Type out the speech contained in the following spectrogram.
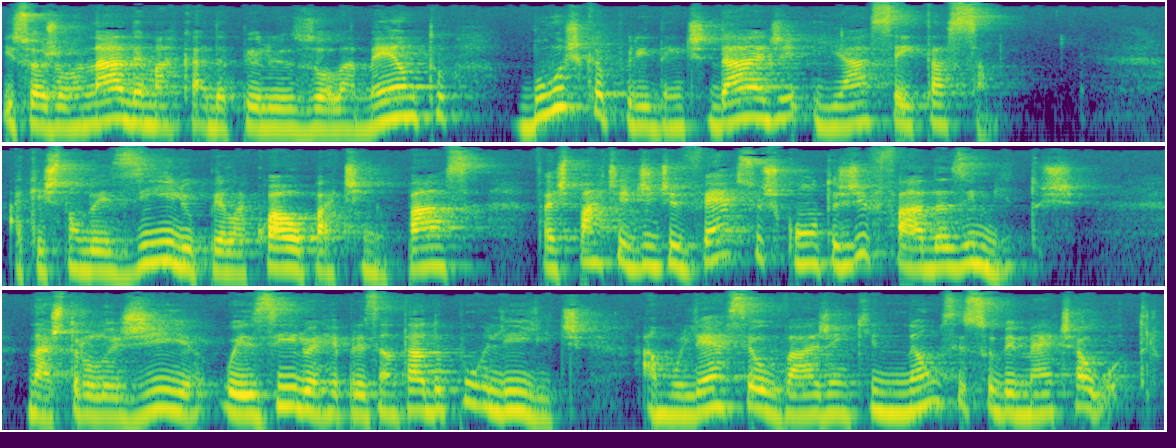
E sua jornada é marcada pelo isolamento, busca por identidade e aceitação. A questão do exílio pela qual o patinho passa faz parte de diversos contos de fadas e mitos. Na astrologia, o exílio é representado por Lilith, a mulher selvagem que não se submete ao outro.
